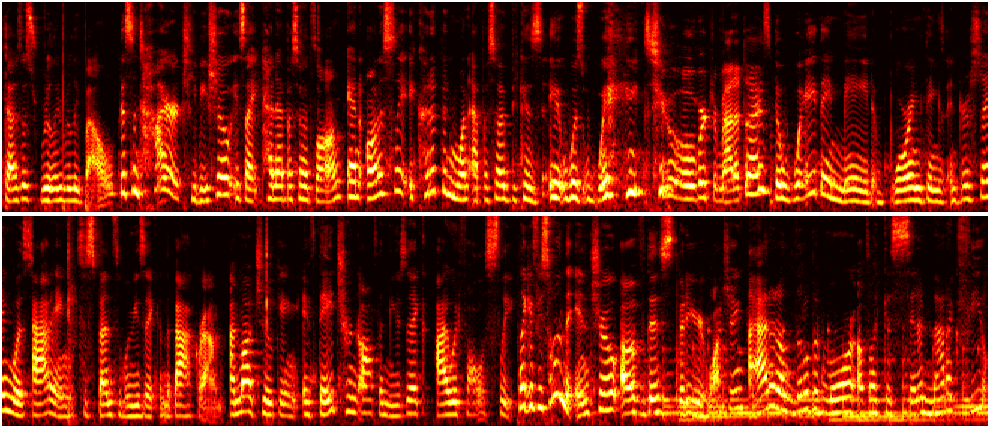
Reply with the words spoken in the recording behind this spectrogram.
does this really, really well. This entire TV show is like 10 episodes long. And honestly, it could have been one episode because it was way too over dramatized. The way they made boring things interesting was adding suspenseful music in the background. I'm not joking. If they turned off the music, I would fall asleep. Like if you saw in the intro of this video you're watching, I added a little bit more of like a cinematic feel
